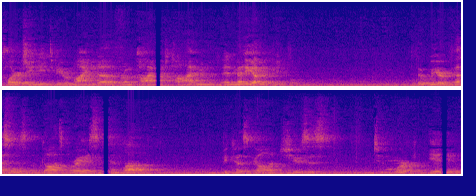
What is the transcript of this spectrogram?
clergy need to be reminded of from time to time, and, and many other people that we are vessels of God's grace and love. because God chooses to work in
